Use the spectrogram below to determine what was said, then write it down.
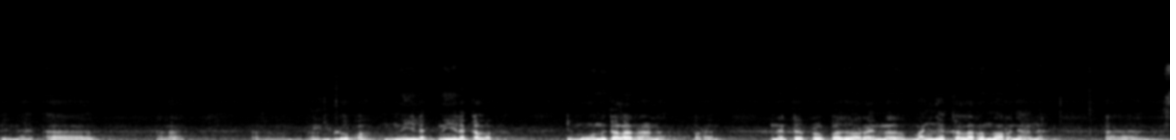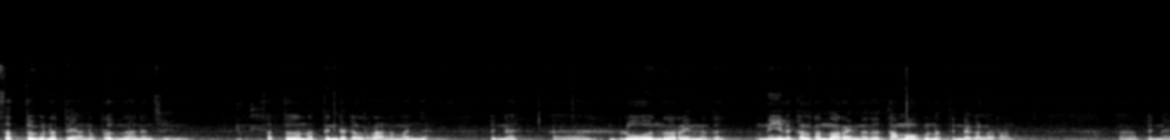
പിന്നെ ബ്ലൂ ആ നീല നീല കളർ. ഈ മൂന്ന് കളറാണ് പറയുന്നത്. എന്നിട്ട് പ്രഭുപാദ് പറയുന്നത് മഞ്ഞ കളർ എന്ന് പറഞ്ഞാൽ സത്വഗുണത്തെയാണ് പ്രതിദാനം ചെയ്യുന്നത്. സത്വഗുണത്തിന്റെ കളറാണ് മഞ്ഞ. പിന്നെ ബ്ലൂ എന്ന് പറയുന്നത് നീല കളർ എന്ന് പറയുന്നത് തമോ ഗുണത്തിന്റെ കളറാണ്. പിന്നെ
